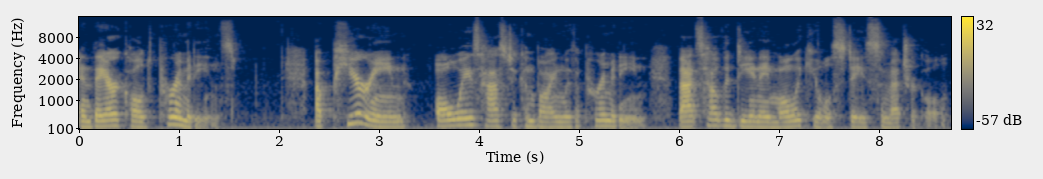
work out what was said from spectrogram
and they are called pyrimidines. A purine always has to combine with a pyrimidine. That's how the DNA molecule stays symmetrical.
